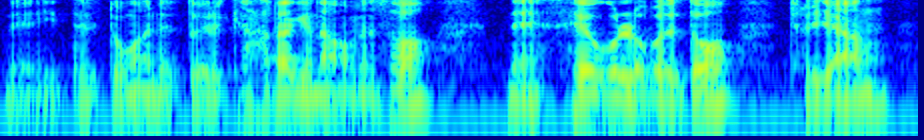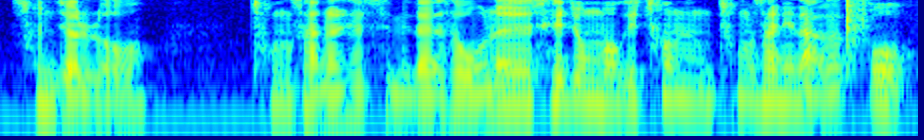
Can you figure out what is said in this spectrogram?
네, 이틀 동안에 또 이렇게 하락이 나오면서 네, 새우글로벌도 전량 손절로 청산을 했습니다. 그래서 오늘 세 종목이 청, 청산이 나갔고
